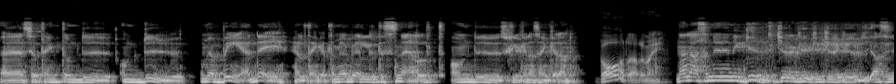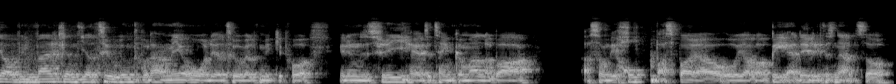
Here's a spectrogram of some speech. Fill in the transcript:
Eh, så jag tänkte om du, om du, om jag ber dig helt enkelt, om jag ber lite snällt, om du skulle kunna sänka den. Beordrar du mig? Nej, nej, alltså, nej, nej, gud, gud, gud, gud, gud. Alltså, jag vill verkligen inte, jag tror inte på det här med order. Jag tror väldigt mycket på individens frihet. Jag tänker om alla bara, alltså om vi hoppas bara och jag bara ber dig lite snällt så,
